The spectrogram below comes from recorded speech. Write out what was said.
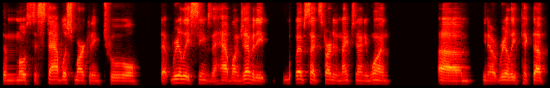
the most established marketing tool that really seems to have longevity. Websites started in 1991. Um, you know, really picked up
